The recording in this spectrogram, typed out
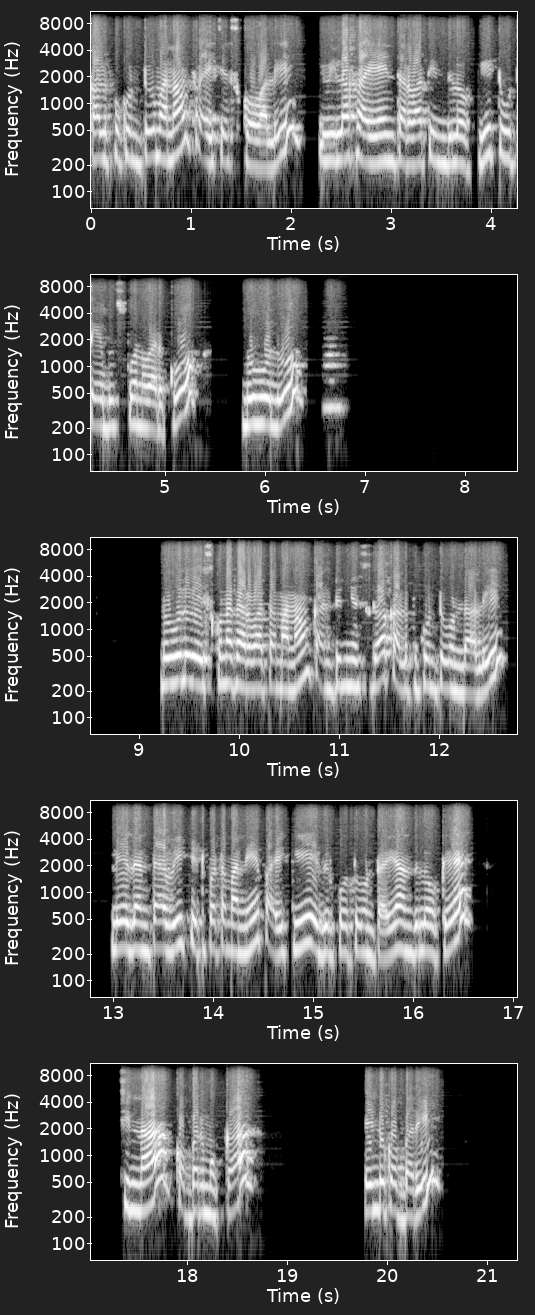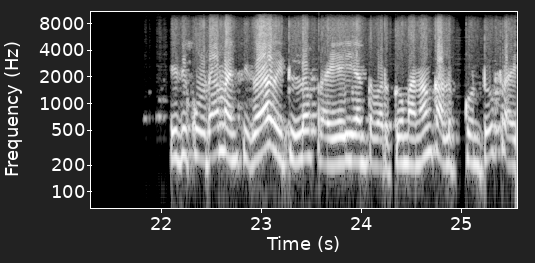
కలుపుకుంటూ మనం ఫ్రై చేసుకోవాలి. ఇవి ఇలా ఫ్రై అయిన తర్వాత ఇందులోకి టూ టేబుల్ స్పూన్ వరకు నువ్వులు నువ్వులు వేసుకున్న తర్వాత మనం కంటిన్యూస్గా కలుపుకుంటూ ఉండాలి. లేదంటే అవి చిటపటమని పైకి ఎగిరిపోతూ ఉంటాయి. అందులోకే చిన్న కొబ్బరి ముక్క ఎండు కొబ్బరి. ఇది కూడా మంచిగా వీటిల్లో ఫ్రై అయ్యేంత వరకు మనం కలుపుకుంటూ ఫ్రై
